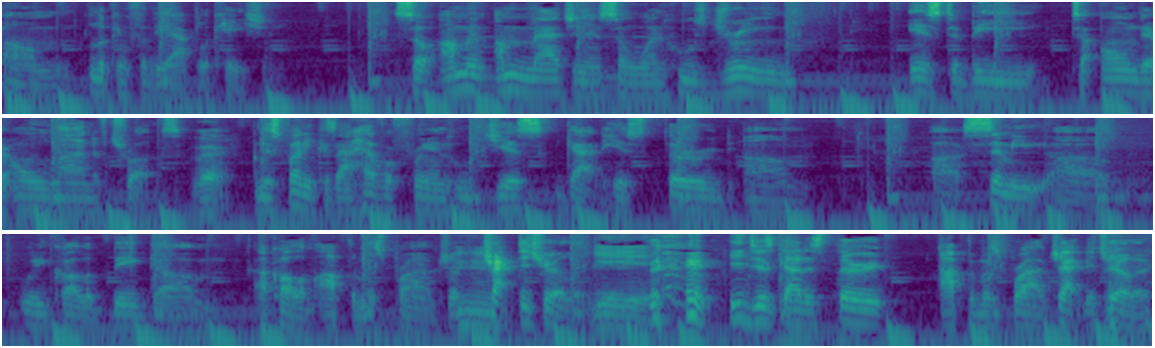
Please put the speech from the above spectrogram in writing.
um, looking for the application. So I'm I'm imagining someone whose dream is to be to own their own line of trucks. Right. And it's funny because I have a friend who just got his third um, uh, semi. Uh, what do you call a big? Um, I call him Optimus Prime truck, tractor trailer. Yeah, yeah. he just got his third Optimus Prime tractor trailer,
